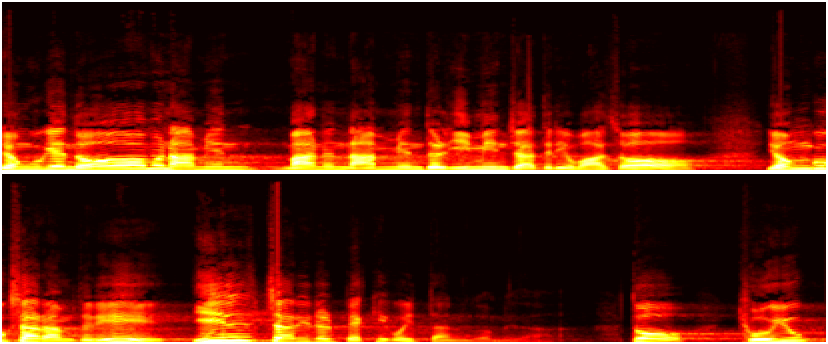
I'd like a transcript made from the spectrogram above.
영국에 너무 난민, 많은 난민들, 이민자들이 와서 영국 사람들이 일자리를 뺏기고 있다는 겁니다. 또 교육,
